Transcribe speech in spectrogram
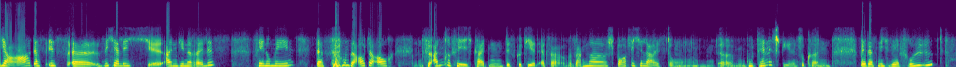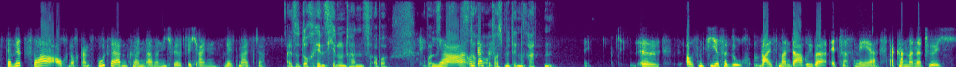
Ja, das ist äh, sicherlich äh, ein generelles Phänomen, dass unser Auto auch für andere Fähigkeiten diskutiert, etwa, sagen wir, sportliche Leistungen, äh, gut Tennis spielen zu können. Wer das nicht sehr früh übt, der wird zwar auch noch ganz gut werden können, aber nicht wirklich ein Weltmeister. Also doch Hänschen und Hans, aber, aber ja, ist, ist doch auch was mit den Ratten. Aus dem Tierversuch weiß man darüber etwas mehr. Da kann man natürlich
